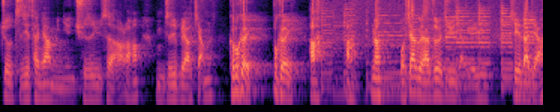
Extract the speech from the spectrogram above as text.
就直接参加明年趋势预测好了哈，我们直接不要讲了，可不可以？不可以。啊啊，那我下个月还是会继续讲月运，谢谢大家。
